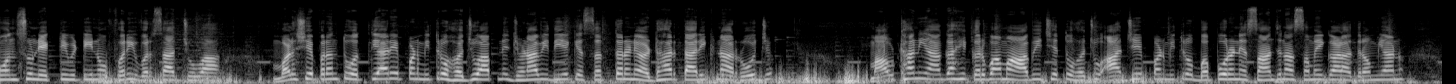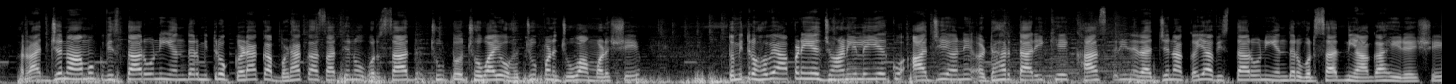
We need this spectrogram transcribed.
મોન્સૂન એક્ટિવિટીનો ફરી વરસાદ જોવા મળશે. પરંતુ અત્યારે પણ મિત્રો હજુ આપને જણાવી દઈએ કે સત્તર અને અઢાર તારીખના રોજ માવઠાની આગાહી કરવામાં આવી છે. તો હજુ આજે પણ મિત્રો બપોર અને સાંજના સમયગાળા દરમિયાન રાજ્યના અમુક વિસ્તારોની અંદર મિત્રો કડાકા ભડાકા સાથેનો વરસાદ, છૂટો છવાયો હજુ પણ જોવા મળશે. તો મિત્રો, હવે આપણે એ જાણી લઈએ કે આજે અને અઢાર તારીખે ખાસ કરીને રાજ્યના કયા વિસ્તારોની અંદર વરસાદની આગાહી રહેશે.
